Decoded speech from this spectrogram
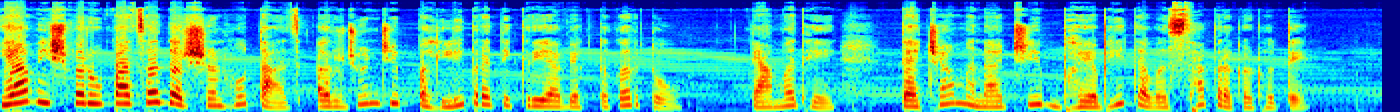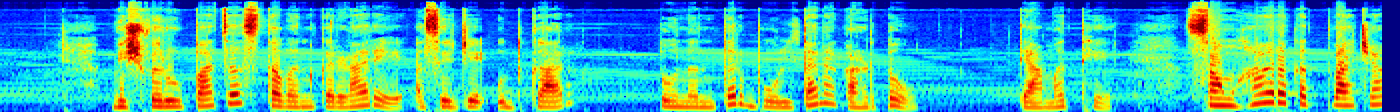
या विश्वरूपाचं दर्शन होताच अर्जुन जी पहिली प्रतिक्रिया व्यक्त करतो त्यामध्ये त्याच्या मनाची भयभीत अवस्था प्रकट होते. विश्वरूपाचं स्तवन करणारे असे जे उद्गार तो नंतर बोलताना काढतो त्यामध्ये संहारकत्वाच्या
